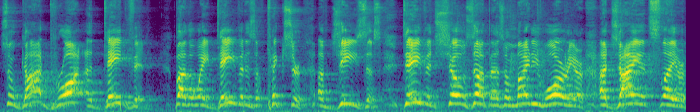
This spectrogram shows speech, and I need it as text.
So God brought a David by the way, David is a picture of Jesus. David shows up as a mighty warrior, a giant slayer,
